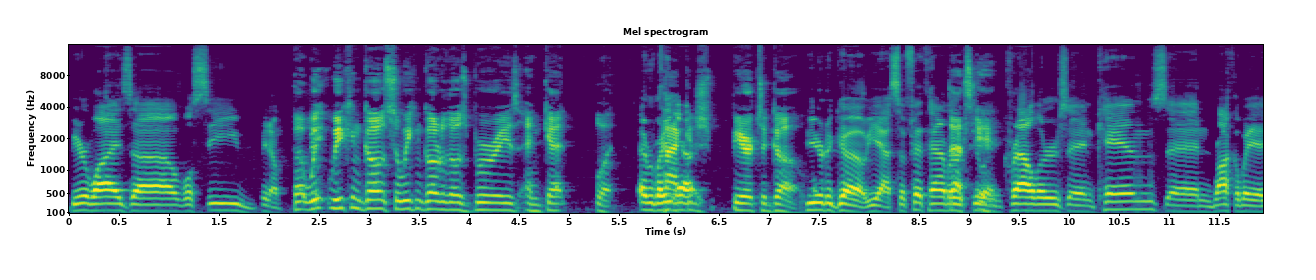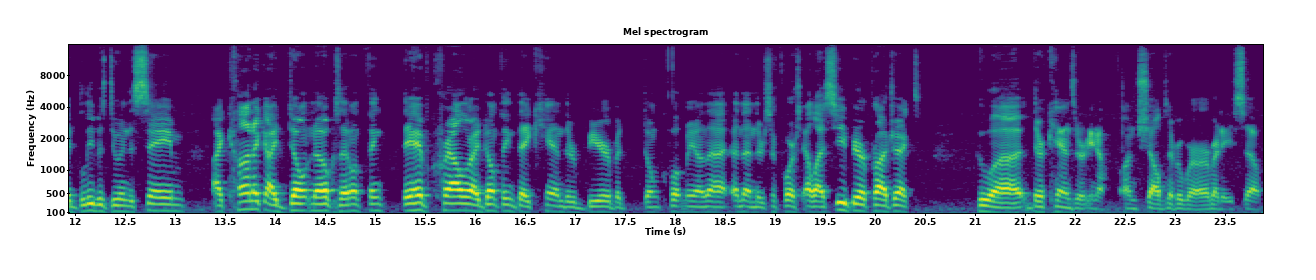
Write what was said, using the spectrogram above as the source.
beer wise, uh, we'll see. You know, but we we can go so we can go to those breweries and get what everybody packaged yeah, beer to go. Beer to go, yeah. So Fifth Hammer is doing it. crowlers and cans, and Rockaway, I believe, is doing the same. Iconic, I don't know because I don't think they have crowler. I don't think they can their beer, but don't quote me on that. And then there's of course LIC Beer Project, who uh, their cans are you know on shelves everywhere already. So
